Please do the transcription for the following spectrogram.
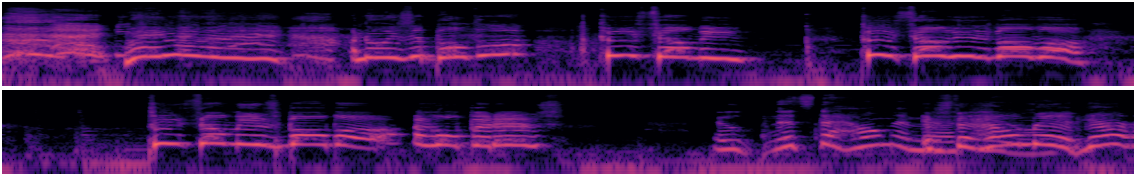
wait, wait, wait, wait, wait. No, is it Boba? Please tell me. Please tell me it's Boba. Please tell me it's Boba. I hope it is. It's the helmet, It's the helmet, yeah.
